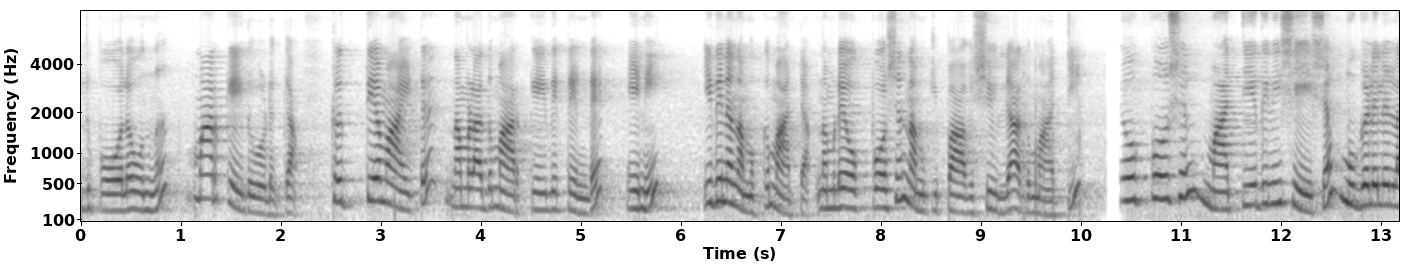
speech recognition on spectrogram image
ഇതുപോലെ ഒന്ന് മാർക്ക് ചെയ്ത് കൊടുക്കുക. കൃത്യമായിട്ട് നമ്മളത് മാർക്ക് ചെയ്തിട്ടുണ്ട്. ഇനി ഇതിനെ നമുക്ക് മാറ്റാം. നമ്മുടെ യോക്ക് പോർഷൻ നമുക്കിപ്പോൾ ആവശ്യമില്ല. അത് മാറ്റി യോക്ക് പോർഷൻ മാറ്റിയതിന് ശേഷം മുകളിലുള്ള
